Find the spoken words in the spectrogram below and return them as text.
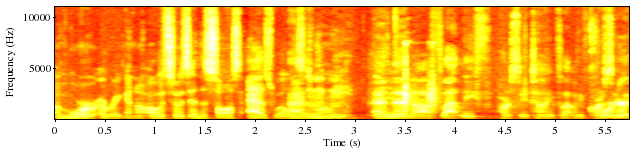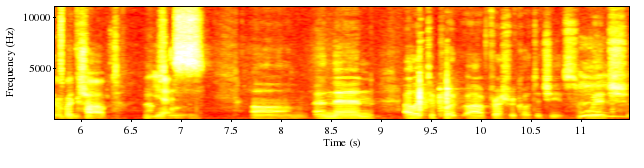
uh, more oregano. Oh, so it's in the sauce as well as, as in well. the meat. And then uh, flat leaf parsley, Italian flat leaf parsley. Quarter that's of a been cup. chopped. Yes. Um, and then I like to put uh, fresh ricotta cheese, which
